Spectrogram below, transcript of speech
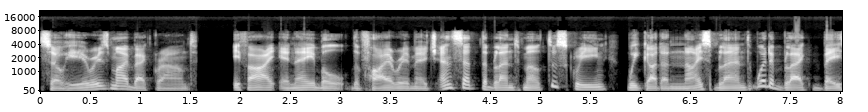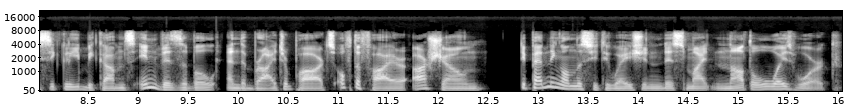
So here is my background. If I enable the fire image and set the blend mode to screen, we got a nice blend where the black basically becomes invisible and the brighter parts of the fire are shown. Depending on the situation, this might not always work.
